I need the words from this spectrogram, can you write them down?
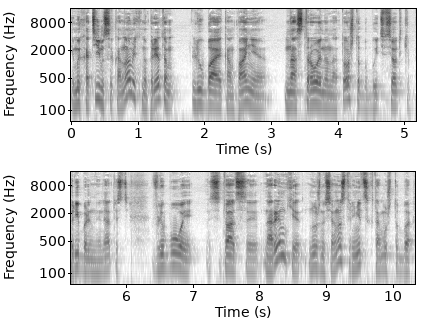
и мы хотим сэкономить, но при этом любая компания настроена на то, чтобы быть все-таки прибыльной, да, то есть в любой ситуации на рынке нужно все равно стремиться к тому, чтобы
